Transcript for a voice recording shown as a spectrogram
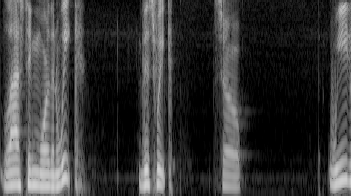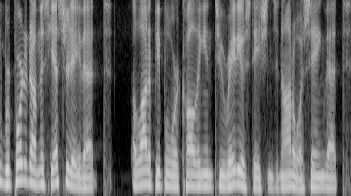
lasting more than a week. This week, so we reported on this yesterday that a lot of people were calling into radio stations in Ottawa saying that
